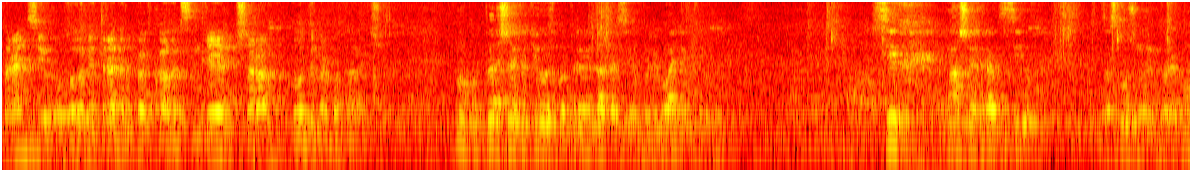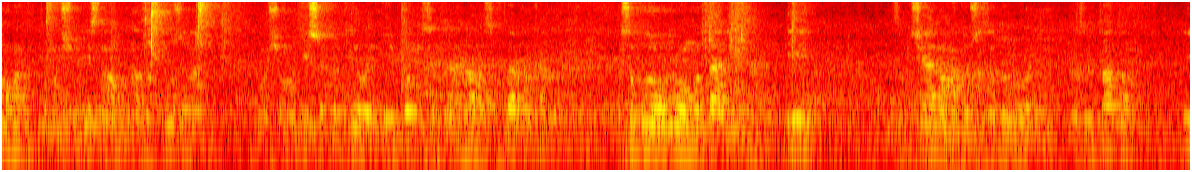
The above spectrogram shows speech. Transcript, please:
прес-конференцію. Головний тренер ПФК Олександрія Шаран Володимир Богданович. Ну, по-перше, хотілося б привітати всіх болівальників, всіх наших гравців з заслуженою перемогою, тому що дійсно вона заслужена, тому що ми більше хотіли і повністю переграли суперника, особливо у другому таймі. І, звичайно, ми дуже задоволені результатом і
